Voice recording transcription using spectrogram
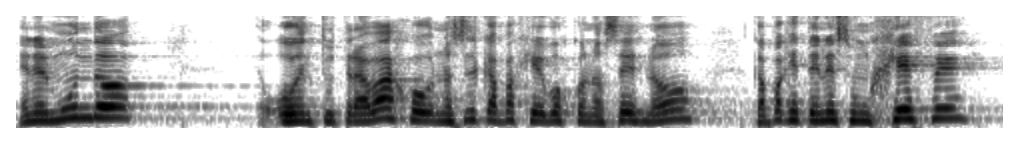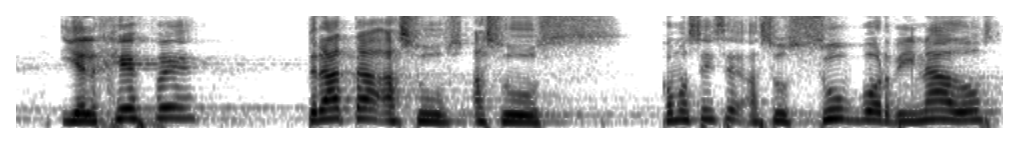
En el mundo o en tu trabajo, no sé, capaz que vos conocés, ¿no? Capaz que tenés un jefe y el jefe trata a sus, a sus, ¿cómo se dice? A sus subordinados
